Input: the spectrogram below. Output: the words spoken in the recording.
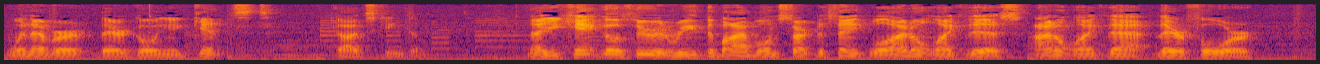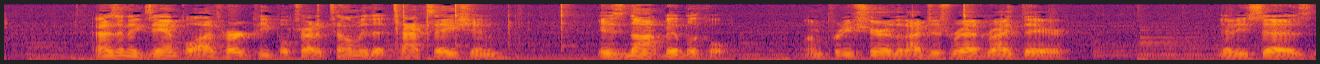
whenever they're going against God's kingdom. Now, you can't go through and read the Bible and start to think, well, I don't like this, I don't like that, therefore. As an example, I've heard people try to tell me that taxation is not biblical. I'm pretty sure that I just read right there that he says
